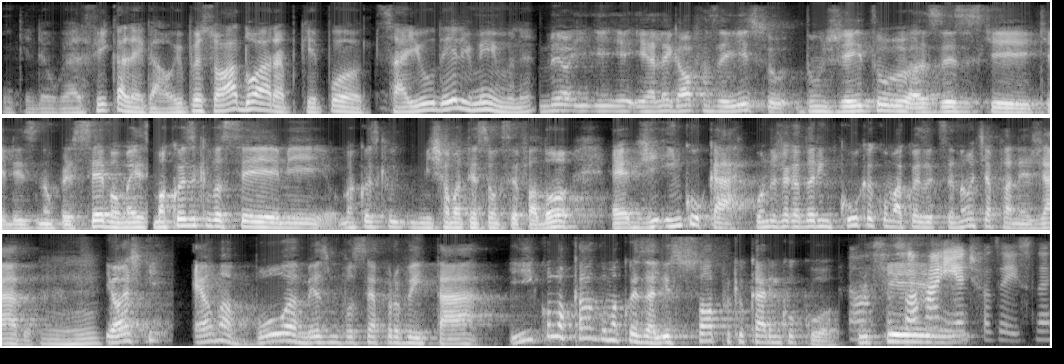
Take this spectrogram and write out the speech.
Entendeu, galera? Fica legal. E o pessoal adora, porque, pô, saiu deles mesmo, né? Meu, e, e, é legal fazer isso de um jeito, às vezes, que, que eles não percebam, mas uma coisa que você me. Uma coisa que me chama a atenção que você falou é de inculcar. Quando o jogador inculca com uma coisa que você não tinha planejado, uhum. eu acho que é uma boa mesmo você aproveitar e colocar alguma coisa ali só porque o cara encucou. Nossa, porque... eu sou a rainha de fazer isso, né?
